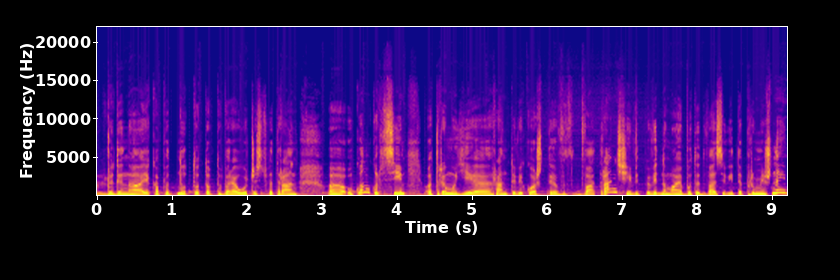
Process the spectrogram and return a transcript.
людина, яка ну, тобто бере участь ветеран е, у конкурсі, отримує грантові кошти в два транші. і, Відповідно, має бути два звіти: проміжний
